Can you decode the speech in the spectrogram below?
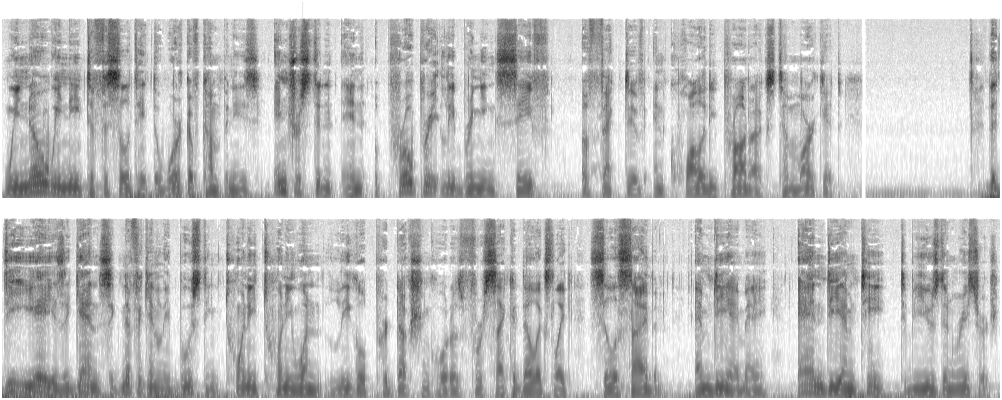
We know we need to facilitate the work of companies interested in appropriately bringing safe, effective, and quality products to market. The DEA is again significantly boosting 2021 legal production quotas for psychedelics like psilocybin, MDMA, and DMT to be used in research,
